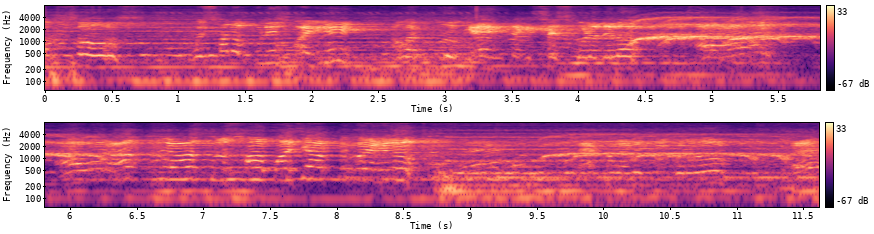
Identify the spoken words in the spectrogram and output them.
আফসোস। ওই সারা পুলিশ বাহিনী আমার পুরো গ্যাংটাকে শেষ করে দিল। আর আমার আত্মীয় অস্ত্র সব বাজে আপনি করে নিল এখন আমি কি করব? হ্যাঁ?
